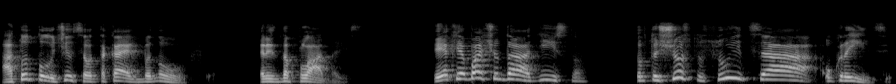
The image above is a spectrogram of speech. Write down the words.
А тут получився от така, якби, ну, різноплановість. І як я бачу, да, дійсно. Тобто, що стосується українців,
